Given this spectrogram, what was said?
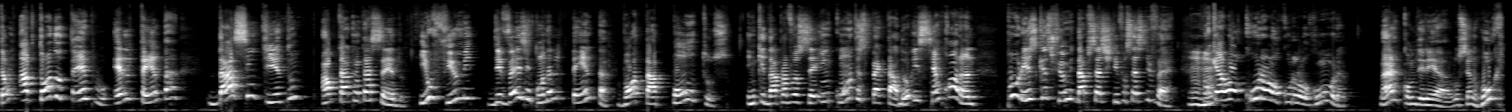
Então, a todo tempo, ele tenta dar sentido ao que está acontecendo. E o filme, de vez em quando, ele tenta botar pontos em que dá pra você, enquanto espectador, ir se ancorando. Por isso que esse filme dá pra você assistir e você se diverte. Porque é loucura, loucura, loucura, né? Como diria Luciano Huck,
